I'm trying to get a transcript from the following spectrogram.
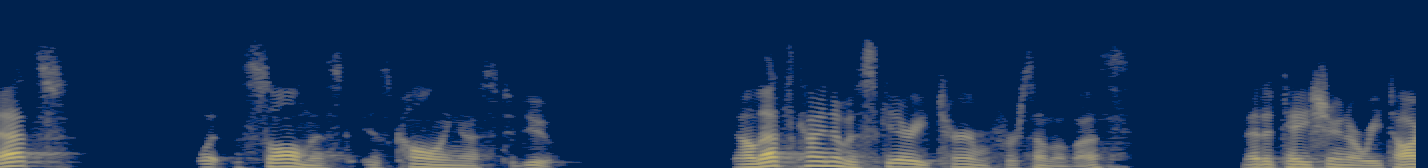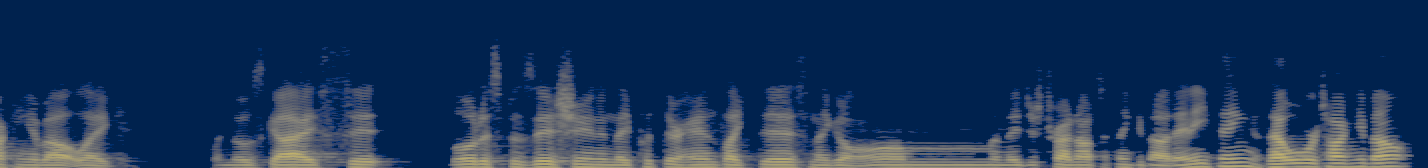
That's what the psalmist is calling us to do. Now, that's kind of a scary term for some of us. Meditation, are we talking about like when those guys sit lotus position and they put their hands like this and they go, um, and they just try not to think about anything? Is that what we're talking about?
